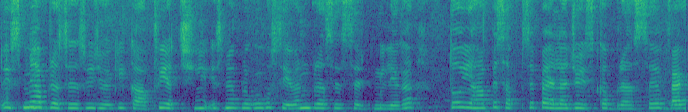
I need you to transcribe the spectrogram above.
तो इसमें आप ब्रशेज भी जो है कि काफ़ी अच्छी हैं। इसमें आप लोगों को सेवन ब्रशेज सेट मिलेगा। तो यहाँ पे सबसे पहला जो इसका ब्रश है बैक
